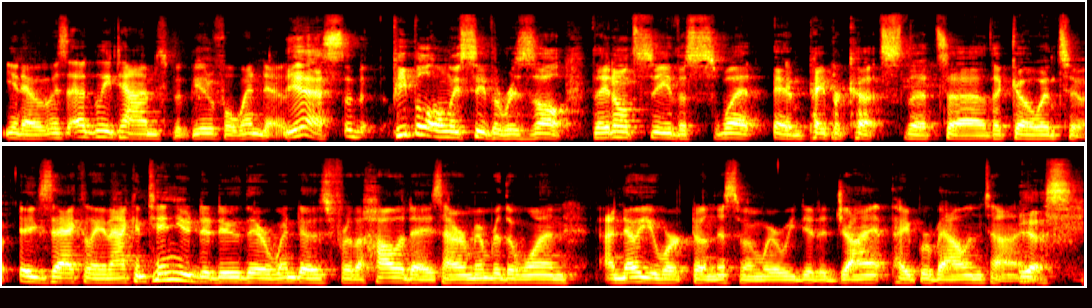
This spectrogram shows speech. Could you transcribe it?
you know, it was ugly times, but beautiful windows. Yes, people only see the result; they don't see the sweat and paper cuts that uh, that go into it. Exactly, and I continued to do their windows for the holidays. I remember the one I know you worked on this one where we did a giant paper Valentine. Yes,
